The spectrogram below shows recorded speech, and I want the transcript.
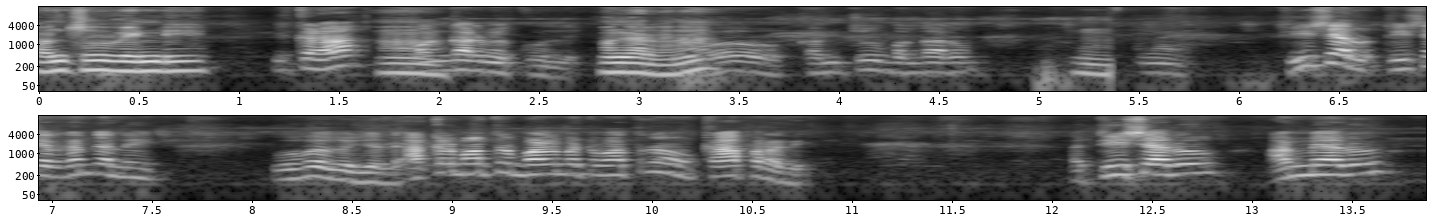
కంచు వెండి. ఇక్కడ బంగారం ఎక్కువ ఉంది. బంగారమేనా? ఓ కంచు బంగారం. తీశారు తీశారు కానీ దాన్ని ఉపయోగించండి అక్కడ మాత్రం బండమెట్ట మాత్రం కాపర్ అది. అది తీశారు అమ్మారు.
